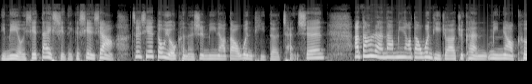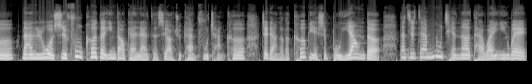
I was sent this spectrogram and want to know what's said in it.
里面有一些带血的一个现象，这些都有可能是泌尿道问题的产生。那当然呢，泌尿道问题就要去看泌尿科。那如果是妇科的阴道感染，则是要去看妇产科，这两个的科别是不一样的。但是在目前呢，台湾因为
